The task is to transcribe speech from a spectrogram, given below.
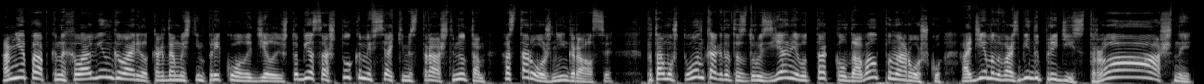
А мне папка на Хэллоуин говорил, когда мы с ним приколы делали, чтобы я со штуками всякими страшными, ну там, осторожнее игрался. Потому что он когда-то с друзьями вот так колдовал понарошку, а демон возьми да приди. Страшный!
